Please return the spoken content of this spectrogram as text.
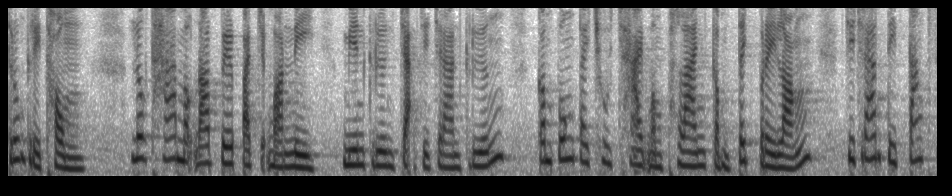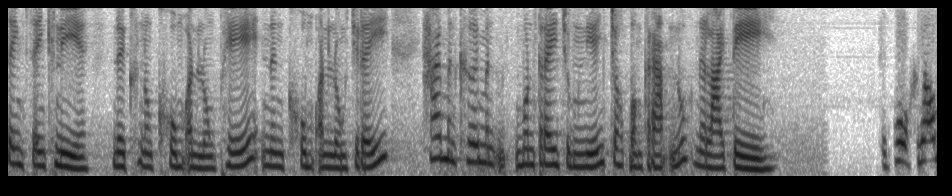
ទ្រង់ទ្រាយធំ។ លោកថាមកដល់ពេលបច្ចុប្បន្ននេះមានគ្រឿងចាក់ជាច្រើនគ្រឿងកំពុងតែឈូសឆាយបំផ្លាញកំទេចព្រៃឡង់ជាច្រើនទីតាំងផ្សេងផ្សេងគ្នា នៅក្នុងឃុំអន្លង់ភេនិងឃុំអន្លង់ជ្រៃហើយមិនឃើញមន្ត្រីជំនាញចុះបង្ក្រាបនោះនៅឡើយទេ ចំពោះខ្ញុំ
